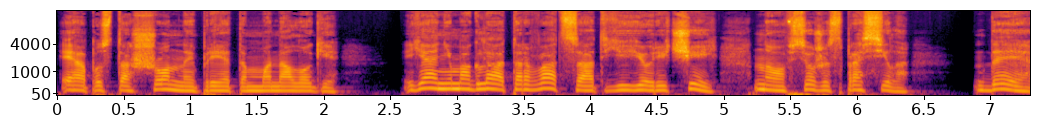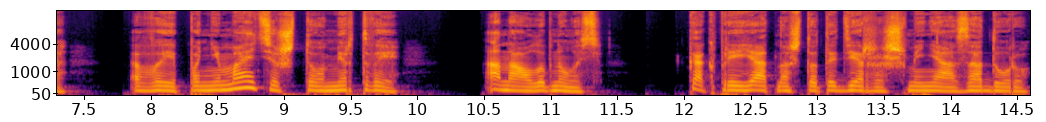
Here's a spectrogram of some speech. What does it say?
и опустошенной при этом монологе. Я не могла оторваться от ее речей, но все же спросила. «Дея, вы понимаете, что мертвы?» Она улыбнулась. «Как приятно, что ты держишь меня за дуру».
